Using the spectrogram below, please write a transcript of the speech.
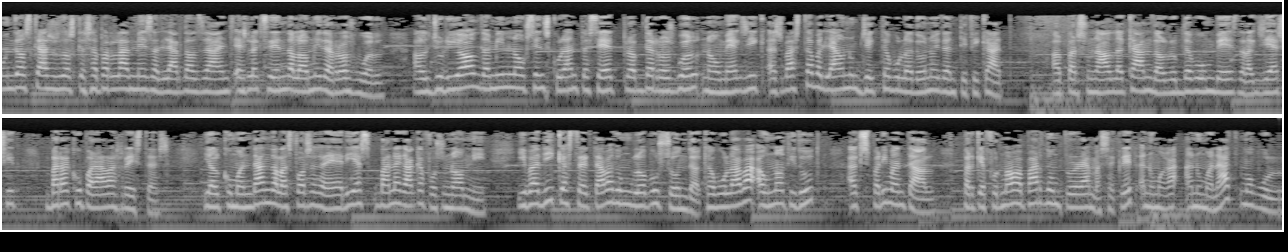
Un dels casos dels que s'ha parlat més al llarg dels anys és l'accident de l'Omni de Roswell. El juliol de 1947, prop de Roswell, Nou Mèxic, es va estavellar un objecte volador no identificat. El personal de camp del grup de bombers de l'exèrcit va recuperar les restes i el comandant de les forces aèries va negar que fos un Omni i va dir que es tractava d'un globus sonda que volava a una altitud experimental perquè formava part d'un programa secret anomenat Mogul.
